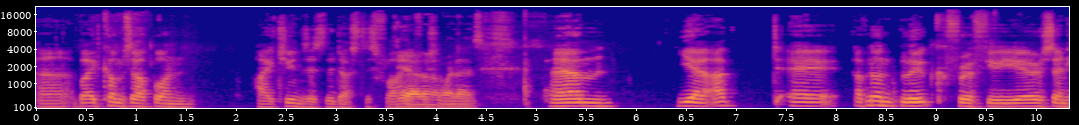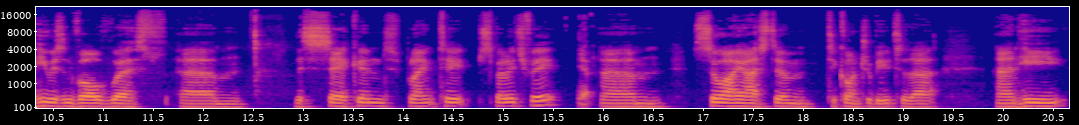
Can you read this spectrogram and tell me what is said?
uh, but it comes up on iTunes as The Dust is Flying. Yeah, I don't know some why that reason. is. Um, yeah, I've uh, I've known Luke for a few years, and he was involved with um, the second blank tape spillage fete. Yeah. Um, so I asked him to contribute to that, and he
